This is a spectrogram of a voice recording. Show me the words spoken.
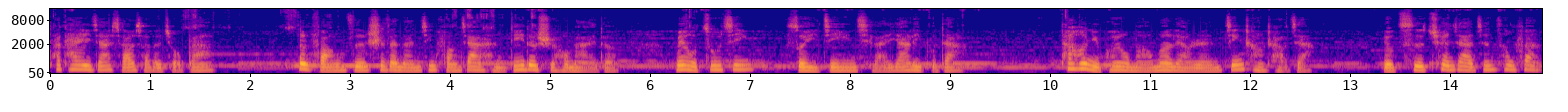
他开一家小小的酒吧，但房子是在南京房价很低的时候买的，没有租金，所以经营起来压力不大。他和女朋友毛毛两人经常吵架，有次劝架间蹭饭，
